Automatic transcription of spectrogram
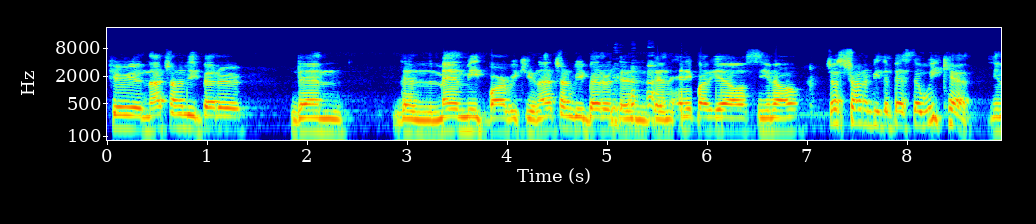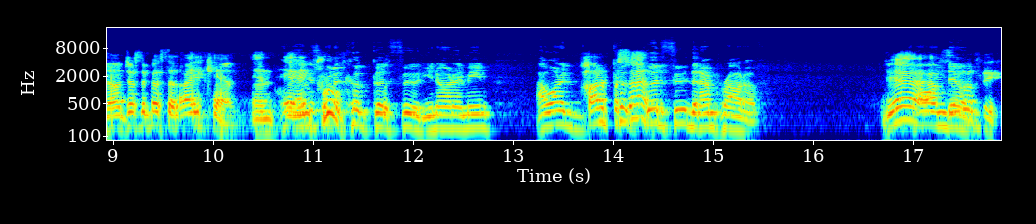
period. Not trying to be better than than man meat barbecue. Not trying to be better than than anybody else. You know, just trying to be the best that we can. You know, just the best that I can. And Hey, and I just want to improve. cook good food. You know what I mean? I want to cook 100%. good food that I'm proud of. Yeah, absolutely.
